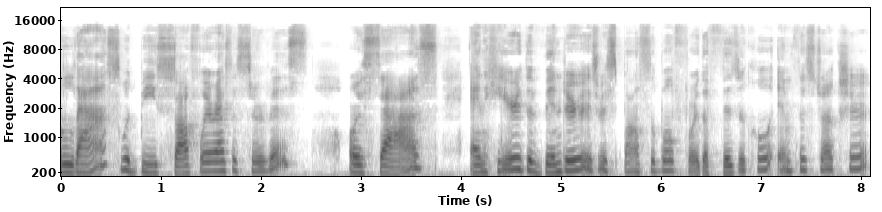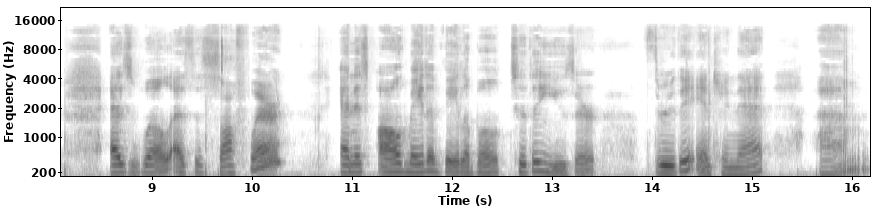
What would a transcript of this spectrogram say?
last would be software as a service or SaaS. And here the vendor is responsible for the physical infrastructure as well as the software. And it's all made available to the user through the internet, um,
